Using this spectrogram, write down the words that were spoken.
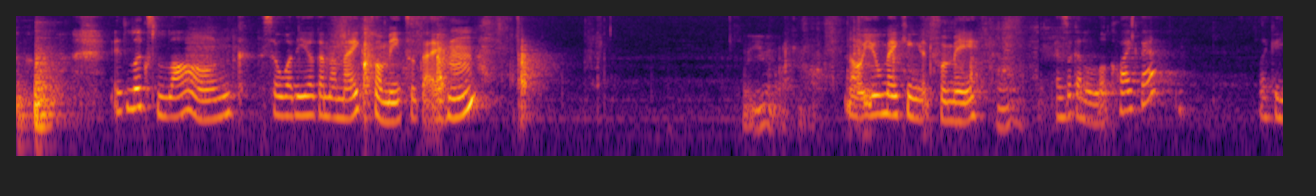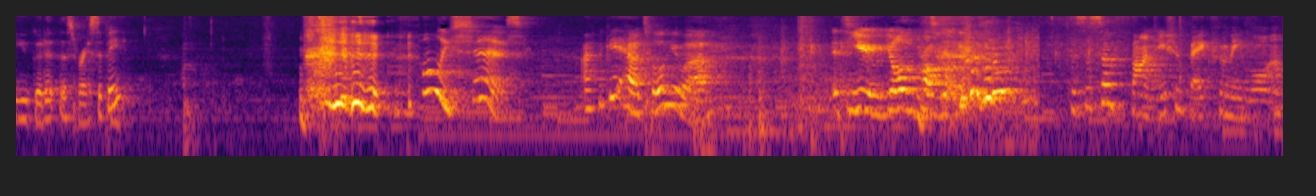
it looks long. So what are you gonna make for me today, hmm? What are you making? No, you're making it for me. Is it gonna look like that? Like, are you good at this recipe? Holy shit! I forget how tall you are. It's you, you're the problem. this is so fun, you should bake for me more.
